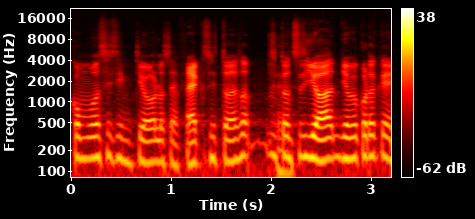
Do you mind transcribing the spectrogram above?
cómo se sintió, los efectos y todo eso. Entonces yo, yo me acuerdo que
